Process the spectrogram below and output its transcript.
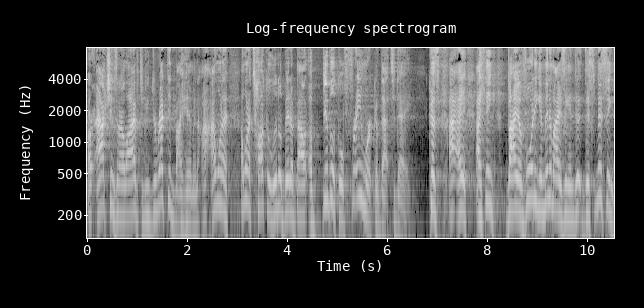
our actions and our lives to be directed by Him. And I, I wanna, I wanna talk a little bit about a biblical framework of that today. Because I, I, think by avoiding and minimizing and d- dismissing,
